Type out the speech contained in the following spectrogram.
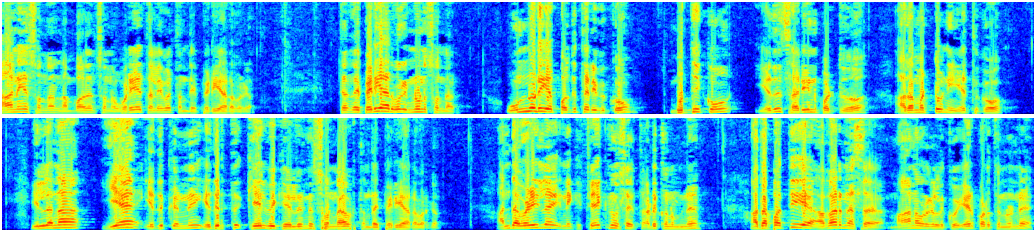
நானே சொன்னாலும் நம்பாதன்னு சொன்ன ஒரே தலைவர் தந்தை பெரியார் அவர்கள். தந்தை பெரியார் அவர்கள் இன்னொன்னு சொன்னார். உன்னுடைய பகுத்தறிவுக்கும் புத்திக்கும் எது சரின்னு பட்டுதோ அதை மட்டும் நீ ஏத்துக்கோ. இல்லனா ஏன் எதுக்குன்னு எதிர்த்து கேள்வி கேளுன்னு சொன்னார் தந்தை பெரியார் அவர்கள். அந்த வழியில இன்னைக்கு ஃபேக் நியூஸை தடுக்கணும்னு அதை பத்தி அவேர்னஸ் மாணவர்களுக்கு ஏற்படுத்தணும்னு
